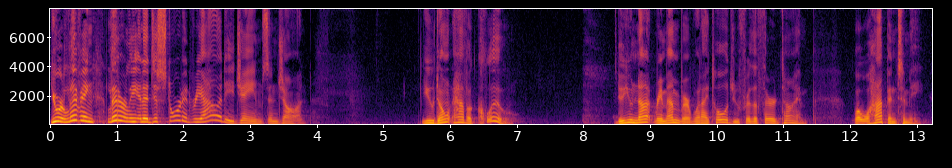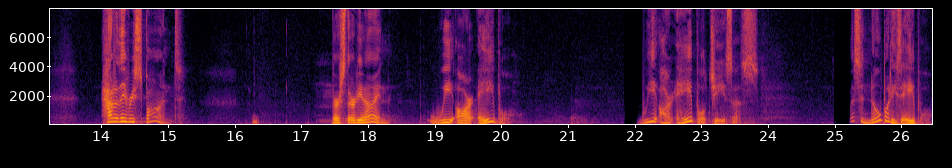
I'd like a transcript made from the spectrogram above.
You are living literally in a distorted reality, James and John. You don't have a clue. Do you not remember what I told you for the third time? What will happen to me? How do they respond? Verse 39 We are able. We are able, Jesus. Listen, nobody's able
